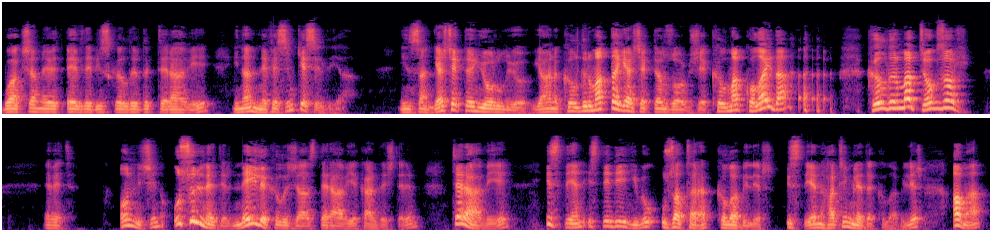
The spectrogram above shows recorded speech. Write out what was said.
Bu akşam evet evde biz kıldırdık teravihi. İnan nefesim kesildi ya. İnsan gerçekten yoruluyor. Yani kıldırmak da gerçekten zor bir şey. Kılmak kolay da kıldırmak çok zor. Evet. Onun için usul nedir? Neyle kılacağız teravihi kardeşlerim? Teravihi isteyen istediği gibi uzatarak kılabilir. İsteyen hatimle de kılabilir. Ama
